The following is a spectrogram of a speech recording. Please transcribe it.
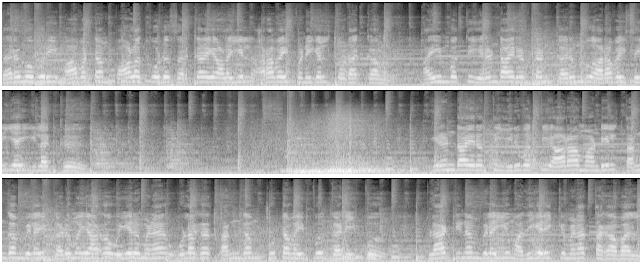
தருமபுரி மாவட்டம் பாலக்கோடு சர்க்கரை ஆலையில் அறவை பணிகள் தொடக்கம். ஐம்பத்தி இரண்டாயிரம் டன் கரும்பு அறவை செய்ய இலக்கு. இரண்டாயிரத்தி இருபத்தி ஆறாம் ஆண்டில் தங்கம் விலை கடுமையாக உயரும் என உலக தங்கம் கூட்டமைப்பு கணிப்பு. பிளாட்டினம் விலையும் அதிகரிக்கும் என தகவல்.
